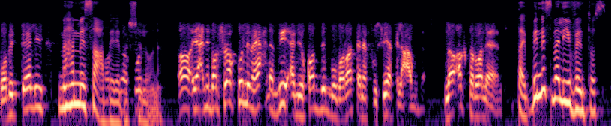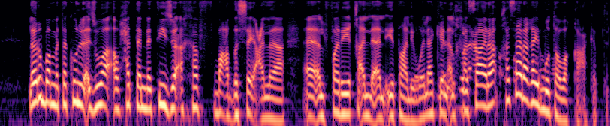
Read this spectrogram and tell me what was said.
وبالتالي مهمة صعبة برشلونة لبرشلونة. آه يعني برشلونة كل ما يحلم به أن يقدم مباراة تنافسية في العودة. لا أكثر ولا أقل. طيب بالنسبة ليوفنتوس لربما تكون الأجواء أو حتى النتيجة أخف بعض الشيء على آه، الفريق ال- الإيطالي ولكن الخسارة خسارة غير متوقعة كابتن.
